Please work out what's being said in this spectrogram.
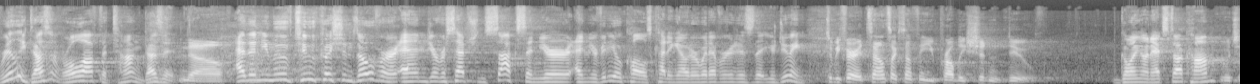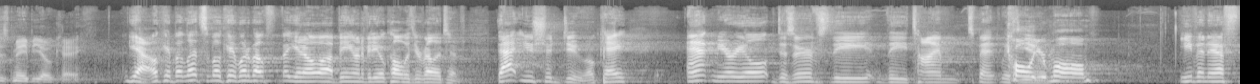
Really doesn't roll off the tongue, does it? No. And then you move two cushions over, and your reception sucks, and your and your video call is cutting out, or whatever it is that you're doing. To be fair, it sounds like something you probably shouldn't do, Going on X.com. which is maybe okay. Yeah. Okay, but let's. Okay, what about you know uh, being on a video call with your relative? That you should do. Okay. Aunt Muriel deserves the the time spent with Call you, your mom. even if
